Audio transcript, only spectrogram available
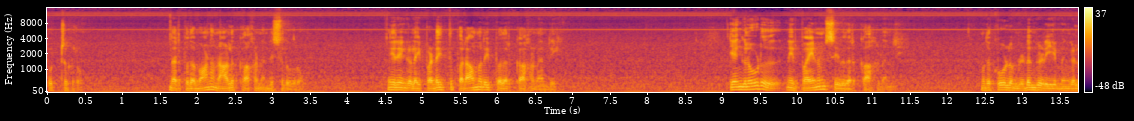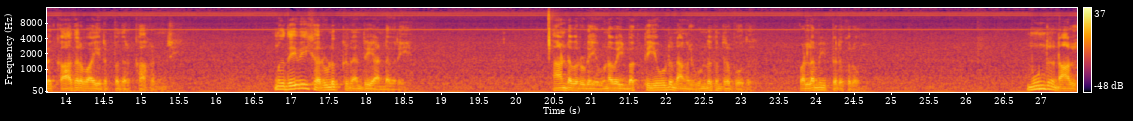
போற்றுகிறோம். இந்த அற்புதமான நாளுக்காக நன்றி சொல்கிறோம். நீர் எங்களை படைத்து பராமரிப்பதற்காக நன்றி. எங்களோடு நீர் பயணம் செய்வதற்காக நன்றி. முதுகோளும் நெடுங்கழியும் எங்களுக்கு ஆதரவாக இருப்பதற்காக நன்றி. உங்கள் தெய்வீக அருளுக்கு நன்றி ஆண்டவரே. ஆண்டவருடைய உணவை பக்தியோடு நாங்கள் உண்ணுகின்ற போது வல்லமை பெறுகிறோம். மூன்று நாள்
